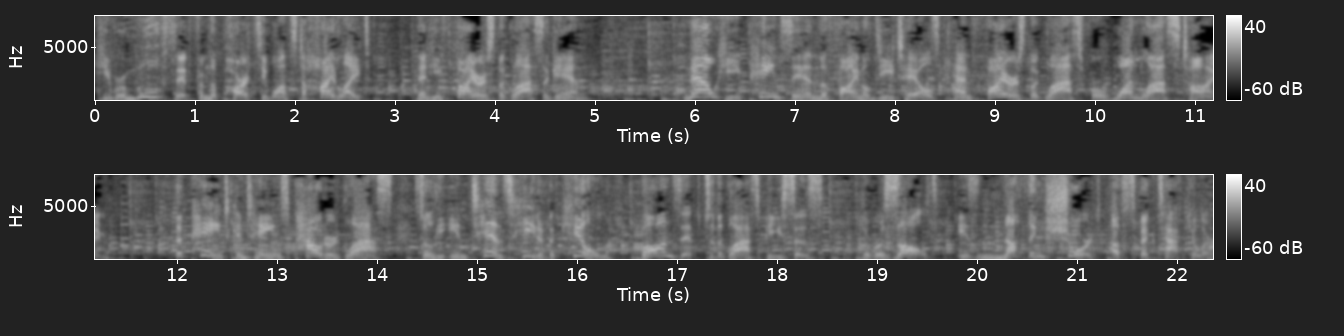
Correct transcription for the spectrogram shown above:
he removes it from the parts he wants to highlight then he fires the glass again. Now he paints in the final details and fires the glass for one last time. The paint contains powdered glass, so the intense heat of the kiln bonds it to the glass pieces. The result is nothing short of spectacular.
